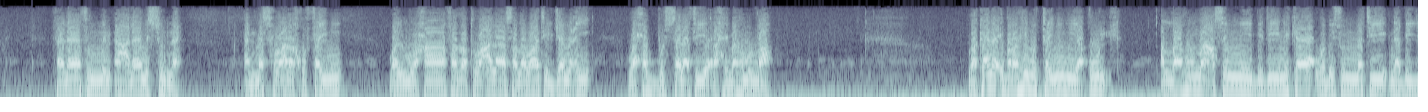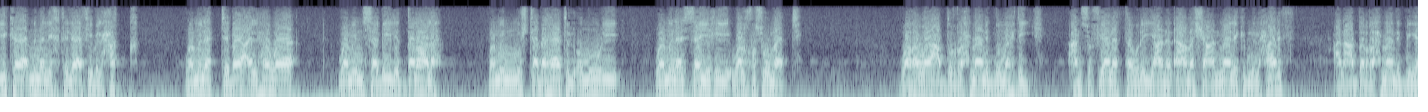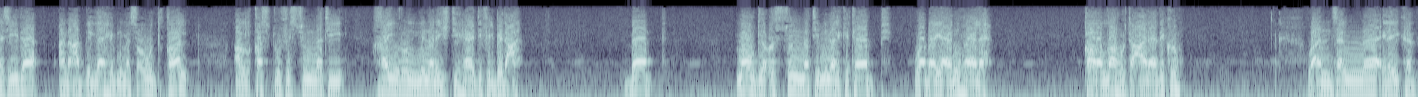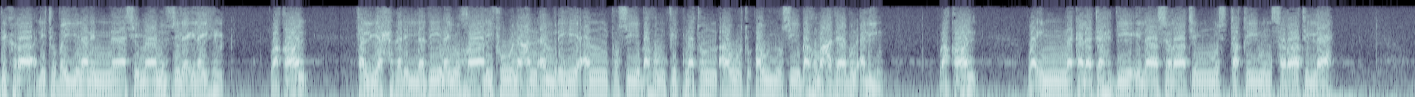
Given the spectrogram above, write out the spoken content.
ثلاث من أعلام السنة المسح على الخفين والمحافظة على صلوات الجمع وحب السلف رحمهم الله. وكان إبراهيم التيمي يقول اللهم اعصمني بدينك وبسنة نبيك من الاختلاف بالحق ومن اتباع الهوى ومن سبيل الضلالة ومن مشتبهات الأمور ومن الزيغ والخصومات. وروى عبد الرحمن بن مهدي عن سفيان الثوري عن الأعمش عن مالك بن الحارث عن عبد الرحمن بن يزيد عن عبد الله بن مسعود قال القصد في السنة خير من الاجتهاد في البدعة. باب موضع السنة من الكتاب وبيانها له. قال الله تعالى ذكره وأنزلنا إليك الذكر لتبين للناس ما نزل إليهم. وقال فليحذر الذين يخالفون عن أمره أن تصيبهم فتنة أو أو يصيبهم عذاب أليم. وقال وإنك لتهدي إلى صراط مستقيم صراط الله.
